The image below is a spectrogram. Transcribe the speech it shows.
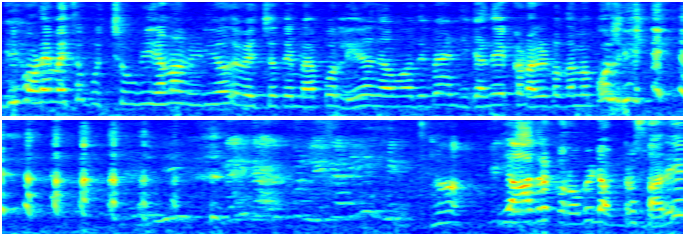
ਵੀ ਹੁਣੇ ਮੈਥੋਂ ਪੁੱਛੂਗੀ ਹਨਾ ਵੀਡੀਓ ਦੇ ਵਿੱਚ ਤੇ ਮੈਂ ਭੁੱਲ ਹੀ ਨਾ ਜਾਵਾਂ ਤੇ ਭੈਣ ਜੀ ਕਹਿੰਦੇ ਇੱਕ ਡਾਕਟਰ ਤਾਂ ਮੈਂ ਭੁੱਲ ਗਈ। ਨਹੀਂ ਡਰ ਭੁੱਲੀ ਜਾਣੀ ਹਾਂ ਯਾਦ ਰੱਖੋ ਵੀ ਡਾਕਟਰ ਸਾਰੇ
